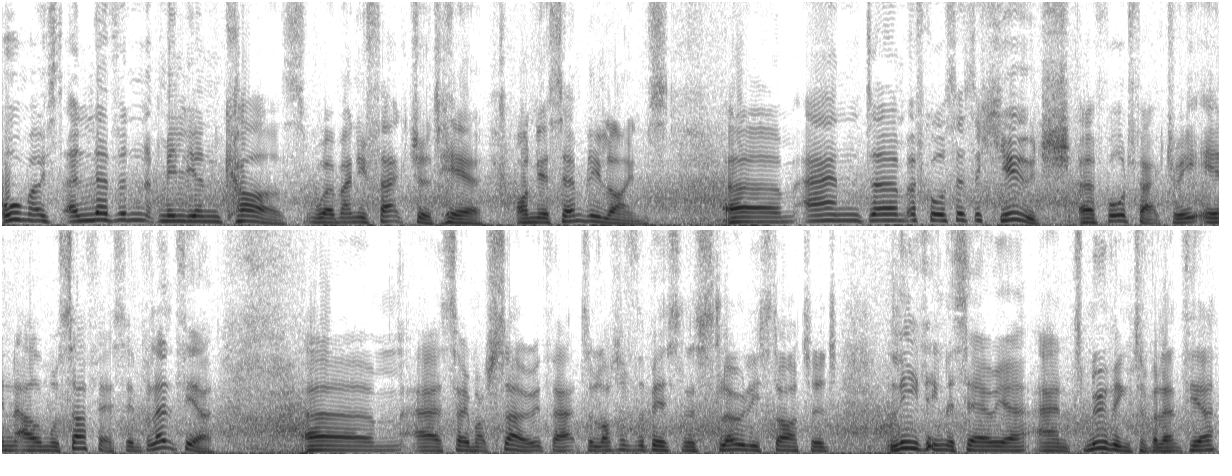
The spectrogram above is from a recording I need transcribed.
Almost 11 million cars were manufactured here on the assembly lines. Um, and um, of course, there's a huge uh, Ford factory in Almussafes in Valencia. Um, uh, so much so that a lot of the business slowly started leaving this area and moving to Valencia.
